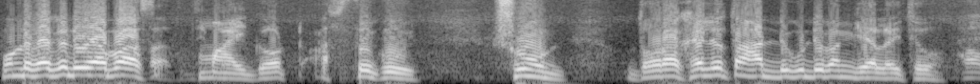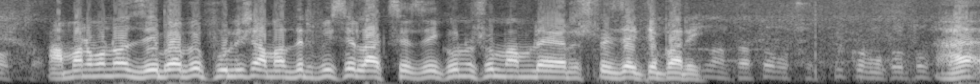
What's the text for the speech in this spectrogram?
পনেরো প্যাকেট ইয়াবা আছে। মাই গড আসতে কই? শুন ধরা খাইলে তো হাড্ডি গুড্ডি লাইতো। হ্যাঁ, আমার মনে হয় যেভাবে পুলিশ আমাদের পিছে লাগছে যে কোনো সময় আমরা অ্যারেস্ট হয়ে যাইতে পারি। হ্যাঁ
